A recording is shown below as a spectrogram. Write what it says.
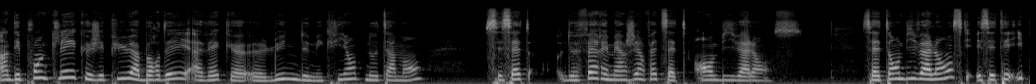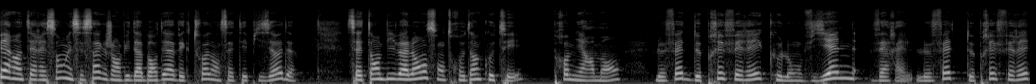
un des points clés que j'ai pu aborder avec l'une de mes clientes notamment, c'est de faire émerger en fait cette ambivalence. Cette ambivalence, et c'était hyper intéressant, et c'est ça que j'ai envie d'aborder avec toi dans cet épisode, cette ambivalence entre d'un côté, premièrement, le fait de préférer que l'on vienne vers elle, le fait de préférer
